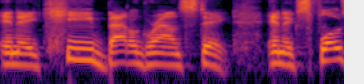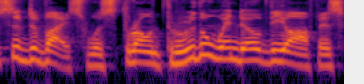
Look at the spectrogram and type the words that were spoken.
in a key battleground state. An explosive device was thrown through the window of the office,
